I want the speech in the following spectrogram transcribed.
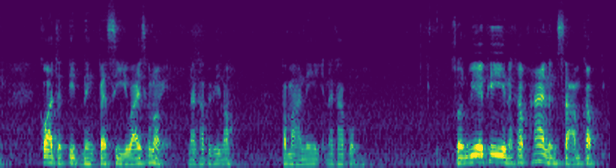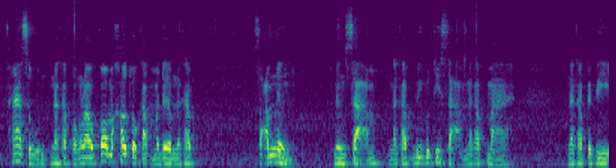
181ก็อาจจะติด184ไว้สักหน่อยนะครับพี่ๆเนาะประมาณนี้นะครับผมส่วน VIP นะครับ 513 กับ 50นะครับของเราก็มาเข้าตัวกลับมาเดิมนะครับ 31 13นะครับวิ่งรุ่นที่3นะครับมานะครับพี่พี่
